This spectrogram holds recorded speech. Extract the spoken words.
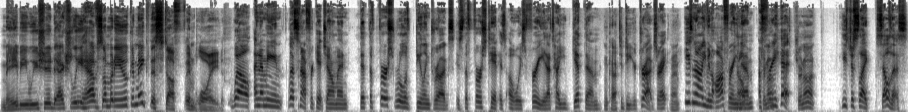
maybe we should actually have somebody who can make this stuff employed. Well, and I mean, let's not forget, gentlemen, that the first rule of dealing drugs is the first hit is always free. That's how you get them Okay. to do your drugs, right? Right. He's not even offering Nope, them a sure free not. hit. Sure not. He's just like, sell this.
